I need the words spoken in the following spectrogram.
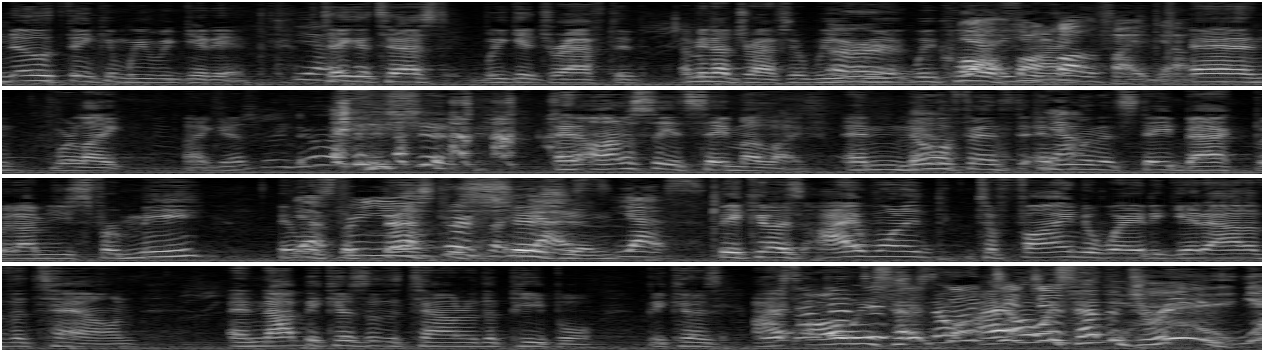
No thinking we would get in. Yeah. Take a test. We get drafted. I mean, not drafted. We Or- we, we qualify. Yeah, you qualified. Yeah. And we're like, I guess we're doing this shit. And honestly, it saved my life. And no Yeah. offense to Yeah. anyone that stayed back, but I'm just for me, It yeah, was the you best personally, decision Yes, yes. because I wanted to find a way to get out of the town, and not because of the town or the people. Because Well, I always it's had no, I always just- had the dream. Yeah,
